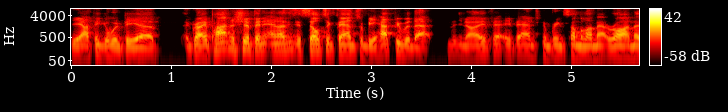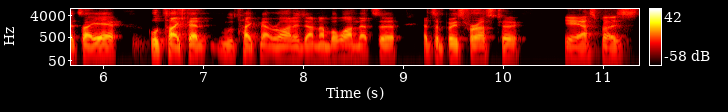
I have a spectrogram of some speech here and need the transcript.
yeah, I think it would be a, a great partnership. And, and I think the Celtic fans would be happy with that. You know, if, if Ange can bring someone like Matt Ryan, they'd say, yeah, we'll take that. We'll take Matt Ryan as our number one. That's a that's a boost for us too. Yeah, I suppose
